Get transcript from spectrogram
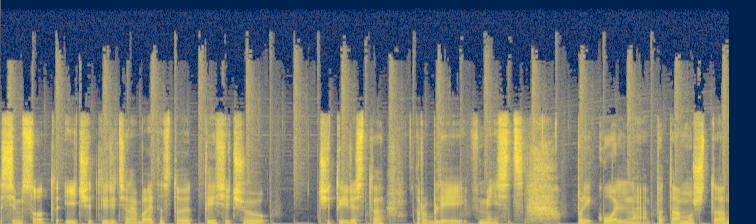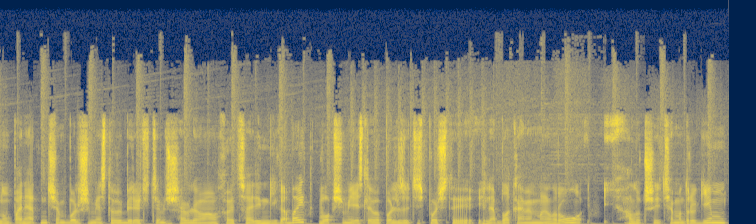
700 и 4 терабайта стоят 1000 400 рублей в месяц. Прикольно, потому что, ну, понятно, чем больше места вы берете, тем дешевле вам обходится 1 гигабайт. В общем, если вы пользуетесь почтой или облаками Mail.ru, а лучше и тем и другим,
